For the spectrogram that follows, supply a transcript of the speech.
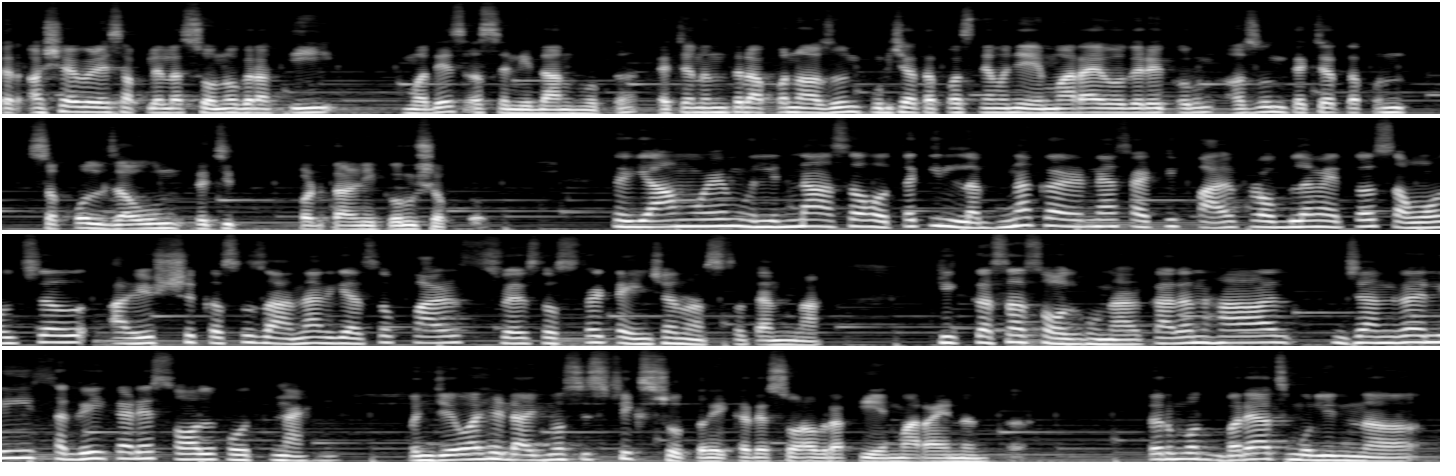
तर अशा वेळेस आपल्याला सोनोग्राफी मध्येच असं निदान होतं. त्याच्यानंतर आपण अजून पुढच्या तपासण्या म्हणजे एम आर आय वगैरे करून अजून त्याच्यात आपण सखोल जाऊन त्याची पडताळणी करू शकतो. तर यामुळे मुलींना असं होतं की लग्न करण्यासाठी फार प्रॉब्लेम येतो. समोरचं आयुष्य कसं जाणार याचं फार स्ट्रेस असतं टेन्शन असतं त्यांना की कसा सॉल्व्ह होणार. कारण हा जनरली सगळीकडे सॉल्व्ह होत नाही. पण जेव्हा हे डायग्नोसिस फिक्स होतं एखाद्या सोनोग्राफी एम आर आय नंतर तर मग बऱ्याच मुलींना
